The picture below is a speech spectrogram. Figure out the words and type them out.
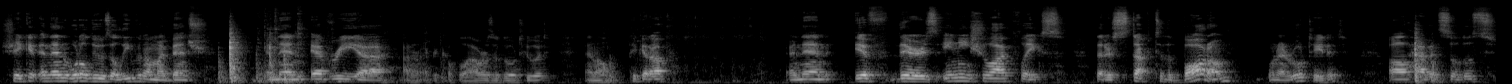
shake it, and then what I'll do is I'll leave it on my bench, and then every, uh, I don't know, every couple hours I'll go to it, and I'll pick it up, and then if there's any shellac flakes that are stuck to the bottom when I rotate it, I'll have it so those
